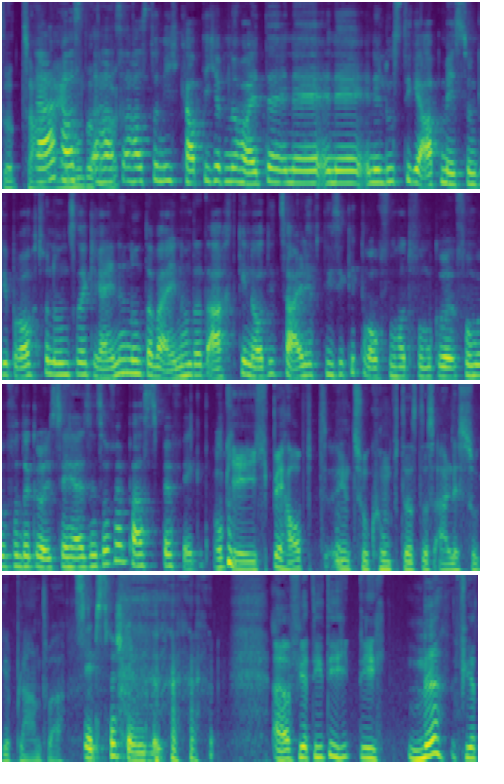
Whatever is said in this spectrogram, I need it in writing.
der Zahl ja, hast, 108. Hast, hast, du nicht gehabt. Ich habe nur heute eine, eine, eine lustige Abmessung gebraucht von unserer Kleinen und da war 108 genau die Zahl, auf die sie getroffen hat vom, vom, von der Größe her. Also insofern passt es perfekt. Okay, ich behaupte in Zukunft, dass das alles so geplant war. Selbstverständlich. Äh, für die, die, die Ne, für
